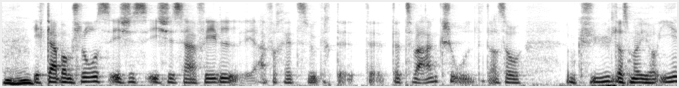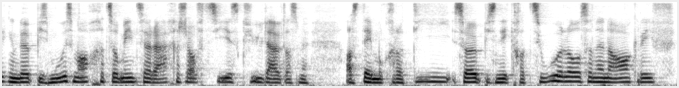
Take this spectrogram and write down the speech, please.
Mhm. Ich glaube, am Schluss ist es, ist es auch viel einfach jetzt wirklich der, der, der Zwang geschuldet. Also dem Gefühl, dass man ja irgendetwas muss machen muss, um ihn zur Rechenschaft zu ziehen. Das Gefühl auch, dass man als Demokratie so etwas nicht kann zulassen einen Angriff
